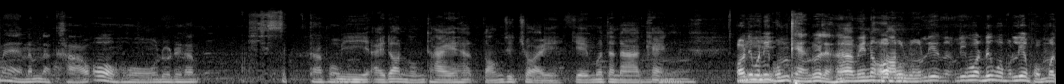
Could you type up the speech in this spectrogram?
แม่น้ำหนักขาว โอ้โห ดูดิครับครับผมมีไอดอลของไทยฮะต๋องจุดชอย เจมส์วัฒนาแข่ง อ๋อนี่วันนี้ผมแข่งด้วยเหรอฮะอ่ามีน้องอ๋อรอนผมเรียกเรียกว่านึกว่าเรียกผมมา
